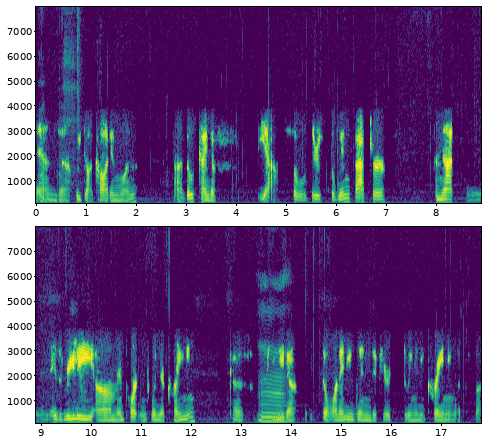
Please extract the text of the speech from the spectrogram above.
And uh, we got caught in one. Uh, those kind of, yeah. So there's the wind factor, and that is really um, important when you're craning because if you Mm. need a don't want any wind if you're doing any craning. That's the,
